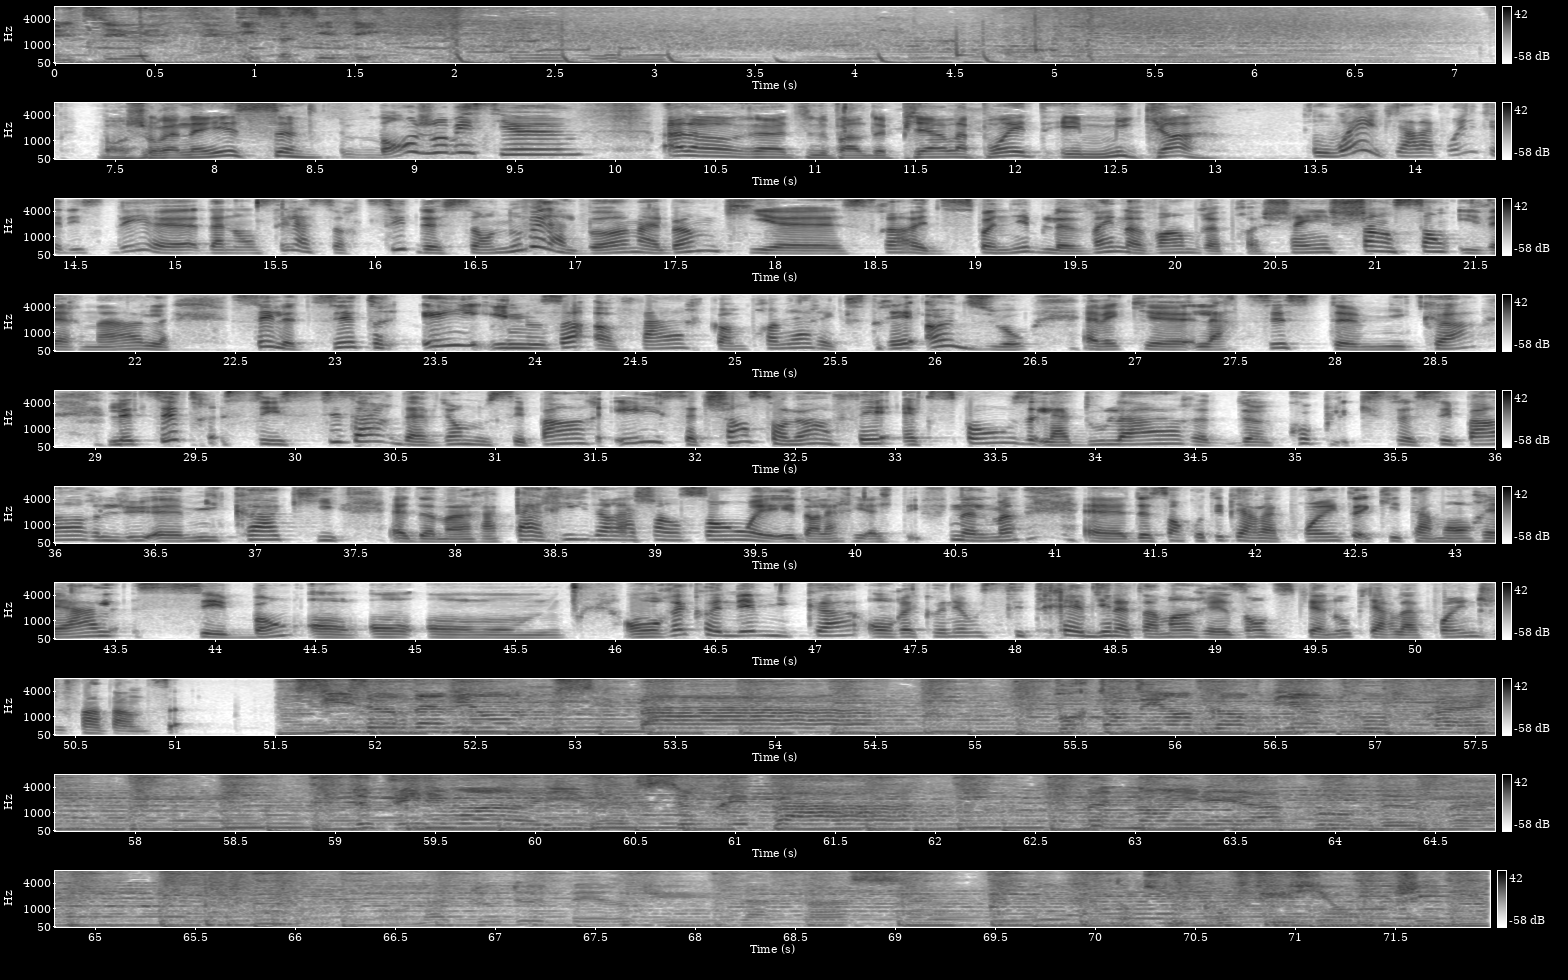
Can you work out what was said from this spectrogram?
Culture et société. Bonjour Anaïs. Bonjour messieurs. Alors, euh, tu nous parles de Pierre Lapointe et Mika. Oui, Pierre Lapointe a décidé euh, d'annoncer la sortie de son nouvel album, album qui euh, sera disponible le 20 novembre prochain, Chanson hivernale, c'est le titre, et il nous a offert comme premier extrait un duo avec euh, l'artiste Mika. Le titre, c'est Six heures d'avion nous séparent, et cette chanson-là, en fait, expose la douleur d'un couple qui se sépare, Mika qui demeure à Paris dans la chanson et dans la réalité finalement, de son côté Pierre Lapointe qui est à Montréal c'est bon. On, on, on, on, reconnaît Mika, on reconnaît aussi très bien, notamment en raison du piano Pierre Lapointe. Je vous fais entendre ça. Six heures d'avion nous séparent, pourtant t'es encore bien trop près. Depuis des mois, l'hiver se prépare, maintenant il est là pour de vrai. On a tous deux perdu la face dans une confusion générale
